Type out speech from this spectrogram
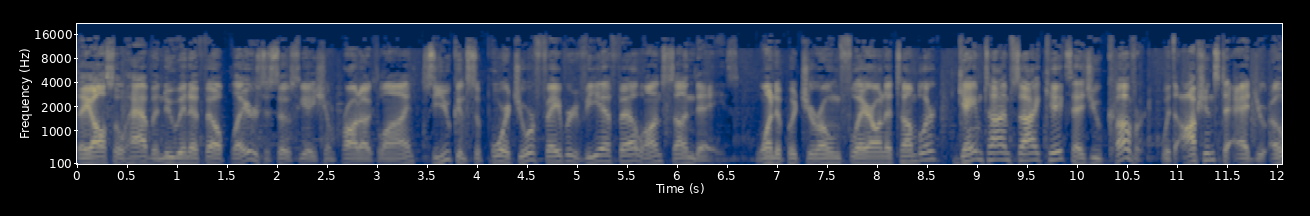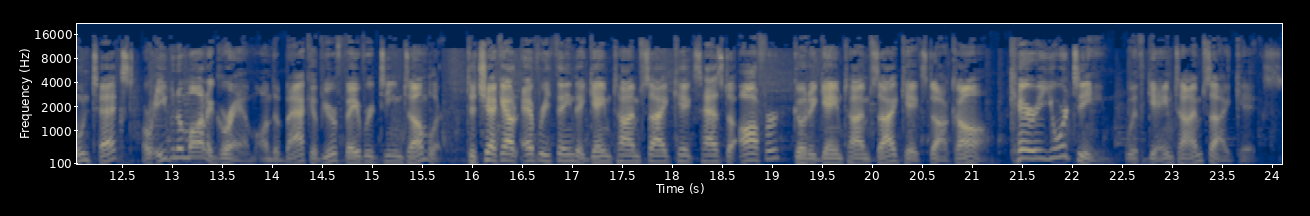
They also have a new NFL Players Association product line so you can support your favorite VFL on Sundays. Want to put your own flair on a tumbler? Game Time Sidekicks has you covered with options to add your own text or even a monogram on the back of your favorite team tumbler. To check out everything that Game Time Sidekicks has to offer, go to GameTimeSidekicks.com. Carry your team with Game Time Sidekicks.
